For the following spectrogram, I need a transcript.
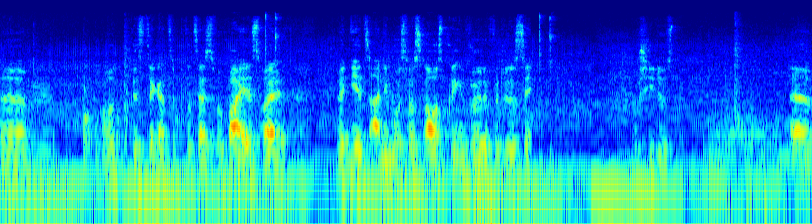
ähm, und bis der ganze Prozess vorbei ist, weil wenn jetzt Animus was rausbringen würde, würde das ja Bushidos. Ähm,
